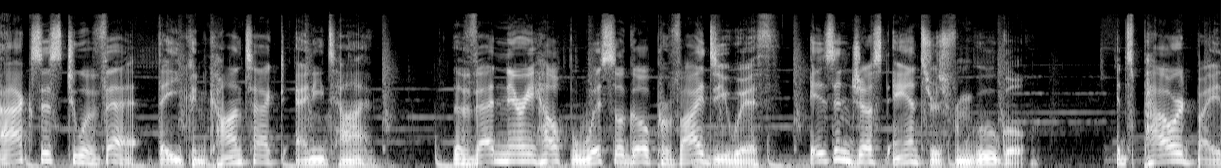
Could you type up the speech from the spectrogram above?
access to a vet that you can contact anytime. The veterinary help WhistleGo provides you with isn't just answers from Google. It's powered by a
